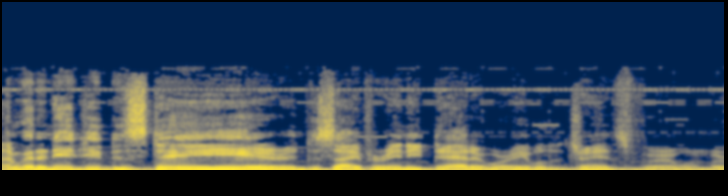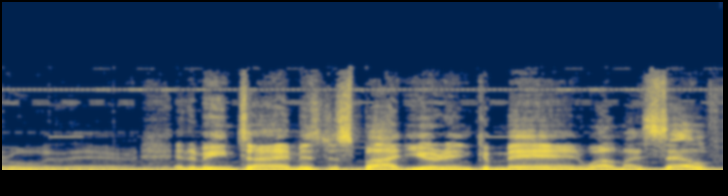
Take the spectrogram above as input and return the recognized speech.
I'm gonna need you to stay here and decipher any data we're able to transfer when we're over there. In the meantime, Mr. Spot, you're in command, while myself,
